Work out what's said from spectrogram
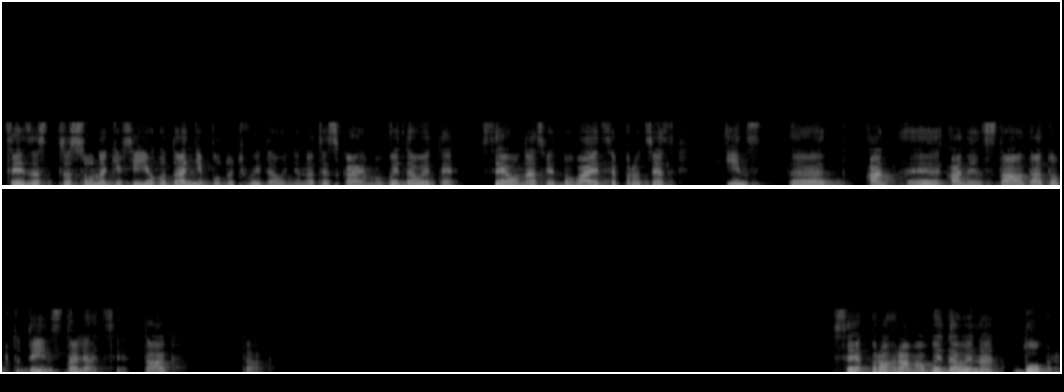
Цей застосунок і всі його дані будуть видалені. Натискаємо видалити. Все, у нас відбувається процес е, е, uninstall, да, тобто деінсталяція. Так? Так. Все, програма видалена. Добре.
